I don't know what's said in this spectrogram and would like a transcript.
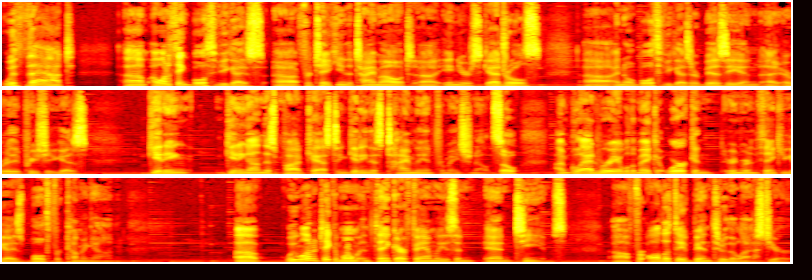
with that, um, I want to thank both of you guys uh, for taking the time out uh, in your schedules. Uh, I know both of you guys are busy, and I, I really appreciate you guys getting getting on this podcast and getting this timely information out. So I'm glad we are able to make it work, and, and really thank you guys both for coming on. Uh, we want to take a moment and thank our families and, and teams uh, for all that they've been through the last year.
